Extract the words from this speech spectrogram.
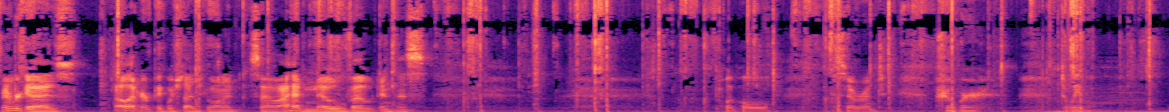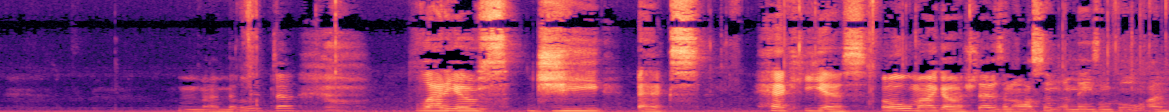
Remember, guys, I let her pick which side she wanted, so I had no vote in this. Pole, Snorunt, Trooper, Dwebble, my Melota, Latios GX. Heck yes. Oh my gosh, that is an awesome, amazing pull. I'm,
